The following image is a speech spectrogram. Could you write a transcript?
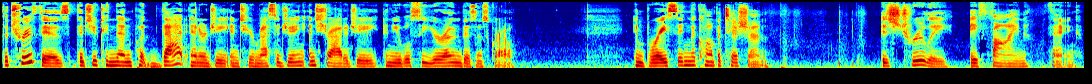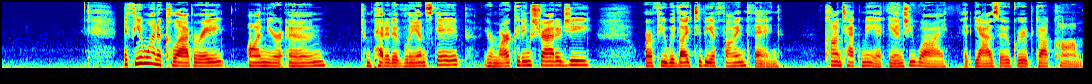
The truth is that you can then put that energy into your messaging and strategy, and you will see your own business grow. Embracing the competition is truly a fine thing. If you want to collaborate on your own competitive landscape, your marketing strategy, or if you would like to be a fine thing, contact me at Angie Y at yazogroup.com.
